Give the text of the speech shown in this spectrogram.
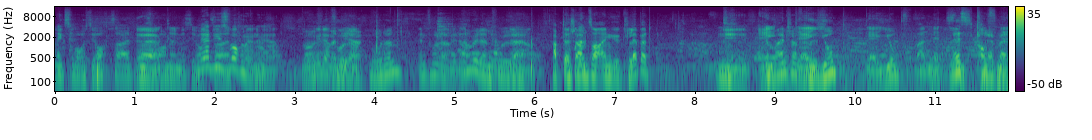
Nächste Woche ist die Hochzeit, Ja, dieses ja. Wochenende ist die Hochzeit. Ja, dieses Wochenende, ja. Läuft Wieder Fulda. Wo denn? In Fulda wieder. Auch wieder in Fulda. Ja, ja. Habt ihr abends noch einen gekleppert? Nee, Ey, Gemeinschaft der Jupp, der Jupp war letztens auf einer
